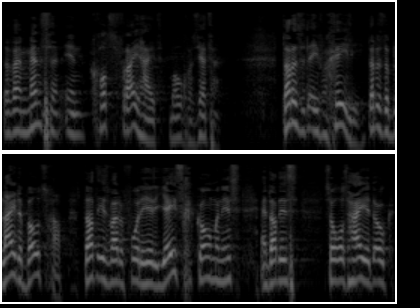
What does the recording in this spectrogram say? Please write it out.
dat wij mensen in Gods vrijheid mogen zetten. Dat is het evangelie. Dat is de blijde boodschap. Dat is waarvoor de Heer Jezus gekomen is. En dat is zoals hij het ook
